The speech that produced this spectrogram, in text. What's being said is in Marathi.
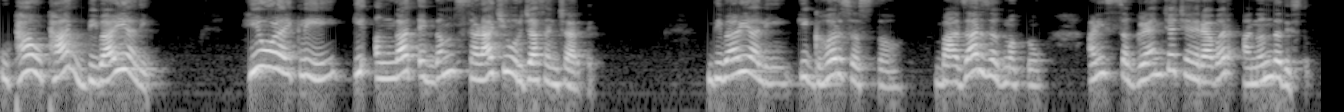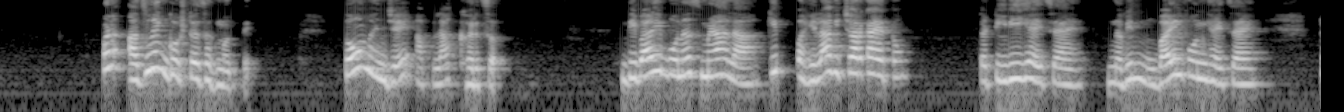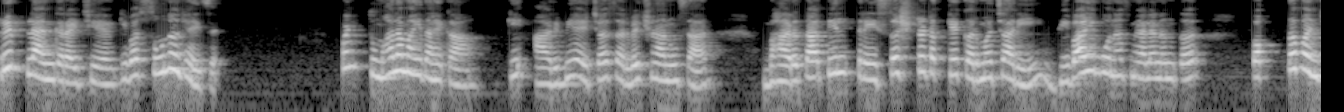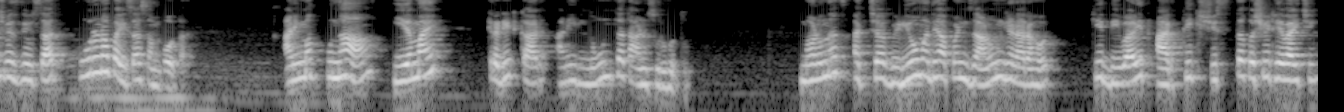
उठा उठा दिवाळी आली. ही ओळ ऐकली की अंगात एकदम सणाची ऊर्जा संचारते. दिवाळी आली की घर सजतं बाजार झगमगतो आणि सगळ्यांच्या चेहऱ्यावर आनंद दिसतो. पण अजून एक गोष्ट झगमगते. तो म्हणजे आपला खर्च. दिवाळी बोनस मिळाला की पहिला विचार काय येतो? तर टी व्ही घ्यायचा आहे नवीन मोबाईल फोन घ्यायचा आहे ट्रिप प्लॅन करायची आहे किंवा सोनं घ्यायचं आहे पण तुम्हाला माहीत आहे का की आर बी आयच्या सर्वेक्षणानुसार भारतातील त्रेसष्ट टक्के कर्मचारी दिवाळी बोनस मिळाल्यानंतर फक्त पंचवीस दिवसात पूर्ण पैसा संपवतात. आणि मग पुन्हा E M I credit card आणि लोनचा ताण सुरू होतो. म्हणूनच आजच्या व्हिडिओमध्ये आपण जाणून घेणार आहोत की दिवाळीत आर्थिक शिस्त कशी ठेवायची?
